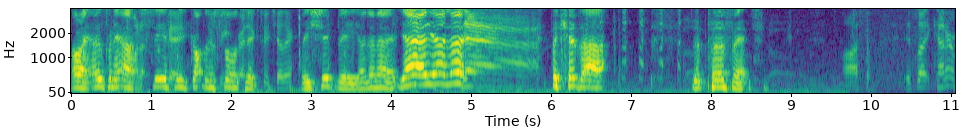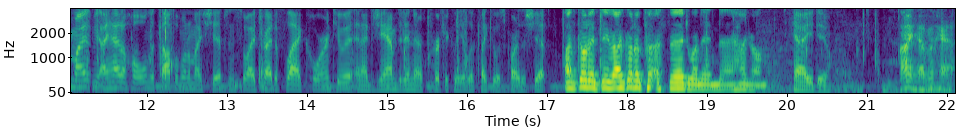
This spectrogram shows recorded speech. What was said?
All right, open it up. Wanna- See if we've got them right sorted. next to each other? They should be. I don't know. Yeah, yeah. Look, Yeah! look at that. They're perfect. Awesome. It's like kind of reminds me. I had a hole in the top of one of my ships, and so I tried to fly a core into it, and I jammed it in there perfectly. It looked like it was part of the ship. I've got to do. I've got to put a third one in there. Hang on. Yeah, you do. I have a hat.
